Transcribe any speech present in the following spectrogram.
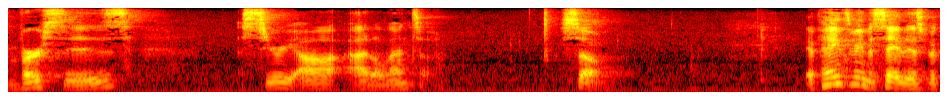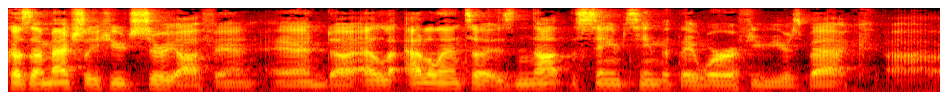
versus Serie A Atalanta. So it pains me to say this because I'm actually a huge Serie A fan, and uh, Atalanta is not the same team that they were a few years back. Uh,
